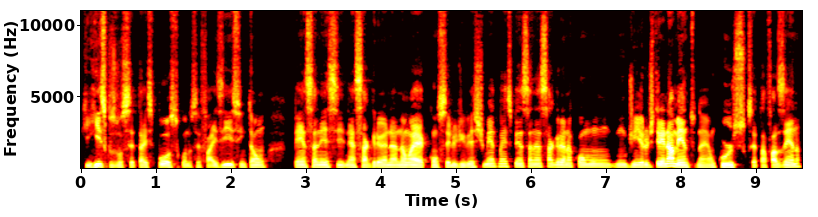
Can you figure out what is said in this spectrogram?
Que riscos você está exposto quando você faz isso. Então, pensa nesse, nessa grana, não é conselho de investimento, mas pensa nessa grana como um, um dinheiro de treinamento, né? Um curso que você está fazendo,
